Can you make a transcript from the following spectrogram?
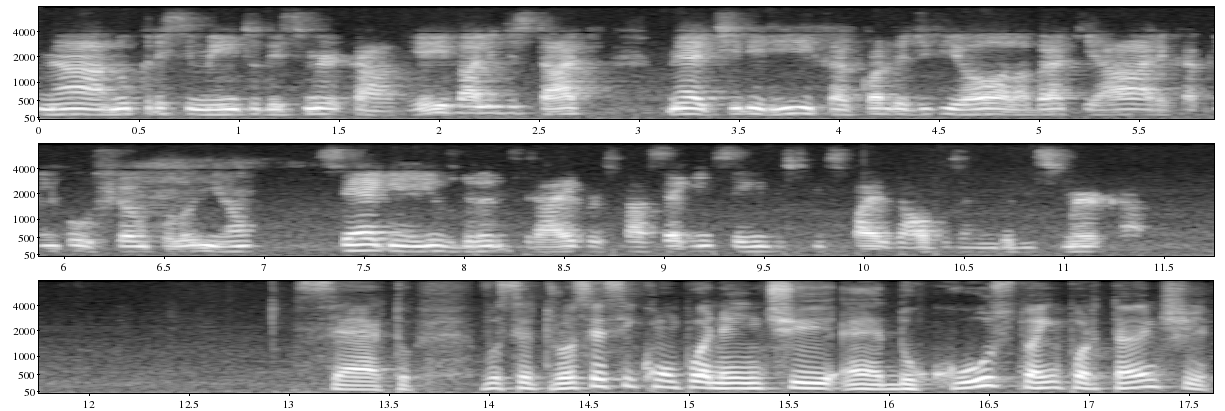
na, no crescimento desse mercado. E aí vale destaque, né, tiririca, corda de viola, braquiária, capim colchão, colonião, seguem aí os grandes drivers, tá? seguem sendo os principais alvos ainda desse mercado. Certo. Você trouxe esse componente é, do custo, é importante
